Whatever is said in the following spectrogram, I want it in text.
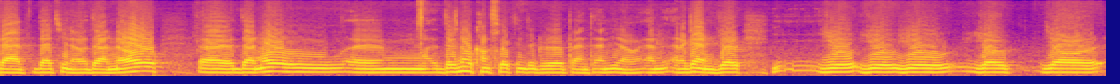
that, that you know, there are no, uh, there are no, um, there's no conflict in the group, and, and you know, and, and again, your, you, you, you, your, your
